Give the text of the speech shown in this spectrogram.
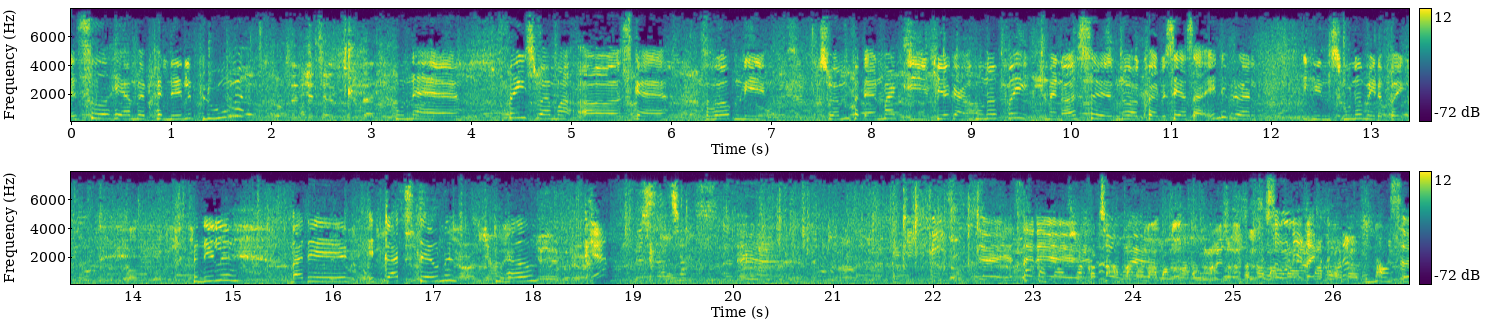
øh, sidder her med Pernille Blume. Hun er frisvømmer og skal forhåbentlig svømme for Danmark i 4x100 fri, men også øh, nå at kvalificere sig individuelt i hendes 100 meter fri. Pernille, var det et godt stævne, du havde? Ja, personlige rekorder, så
